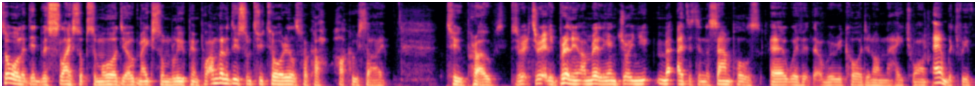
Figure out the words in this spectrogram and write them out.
So all I did was slice up some audio, make some loop input. I'm going to do some tutorials for Hokusai 2 Pro. It's really brilliant. I'm really enjoying editing the samples uh, with it that we're recording on the H1N, which we've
